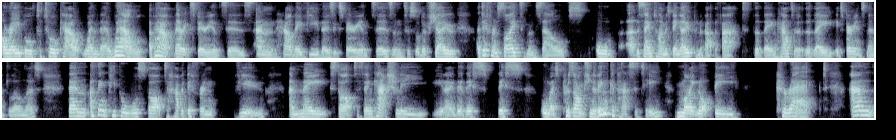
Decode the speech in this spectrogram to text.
are able to talk out when they're well about their experiences and how they view those experiences and to sort of show a different side to themselves all at the same time as being open about the fact that they encounter that they experience mental illness then i think people will start to have a different view and may start to think actually you know that this this almost presumption of incapacity might not be correct. And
